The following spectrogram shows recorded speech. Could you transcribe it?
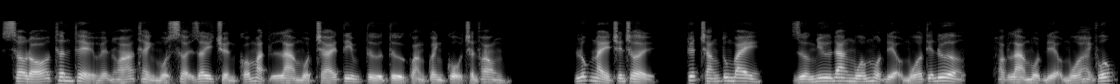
sau đó thân thể huyễn hóa thành một sợi dây chuyển có mặt là một trái tim từ từ quảng quanh cổ Trần Phong. Lúc này trên trời, tuyết trắng tung bay, dường như đang múa một điệu múa tiến đưa, hoặc là một điệu múa hạnh phúc.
